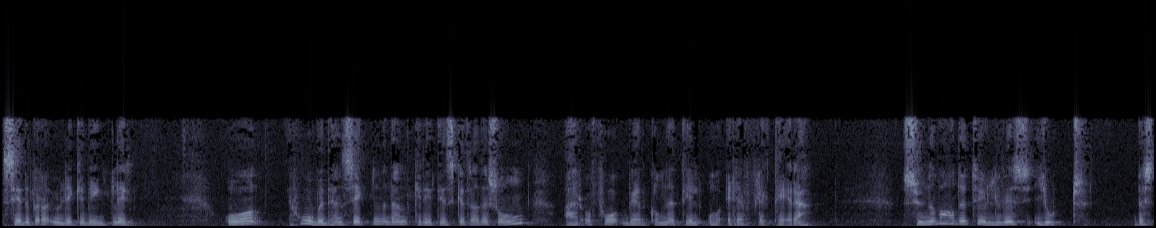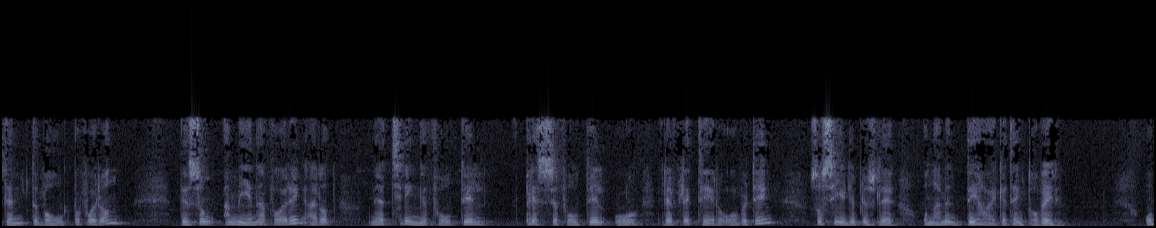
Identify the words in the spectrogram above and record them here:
Se det fra ulike vinkler. Og hovedhensikten med den kritiske tradisjonen er å få vedkommende til å reflektere. Sunniva hadde tydeligvis gjort bestemte valg på forhånd. Det som er min erfaring, er at når jeg tvinger folk til, presser folk til å reflektere over ting, så sier de plutselig 'Å nei, men det har jeg ikke tenkt over'. Og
